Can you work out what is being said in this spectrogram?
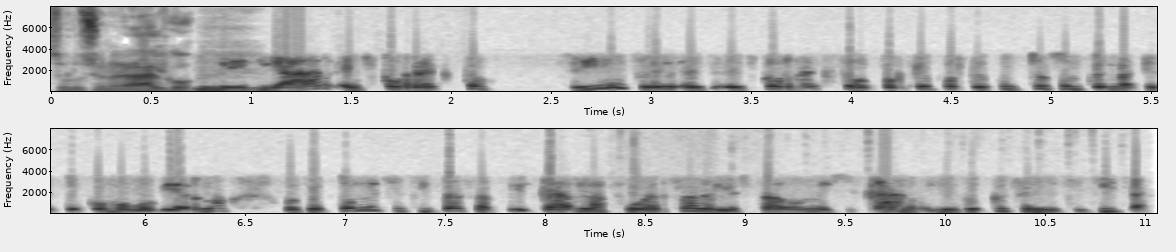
solucionar algo. Mediar es correcto. Sí, es, es, correcto. ¿Por qué? Porque justo es un tema que tú como gobierno, o sea, tú necesitas aplicar la fuerza del Estado mexicano y es lo que se necesita.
